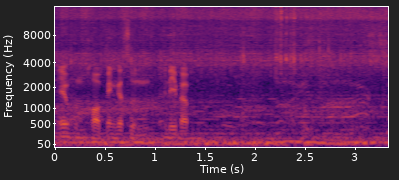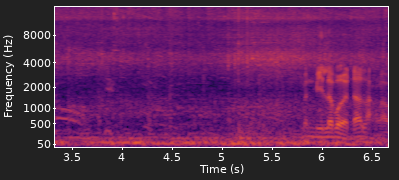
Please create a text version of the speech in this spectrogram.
เอ้ยผมขอเป็นกระสุนอันนี้แบบมันมีระเบิดด้านหลังเรา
